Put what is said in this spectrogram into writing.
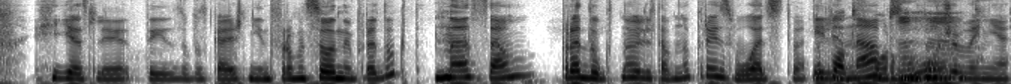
если ты запускаешь не информационный продукт, на сам продукт, ну или там на производство, на или платформу. на обслуживание,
